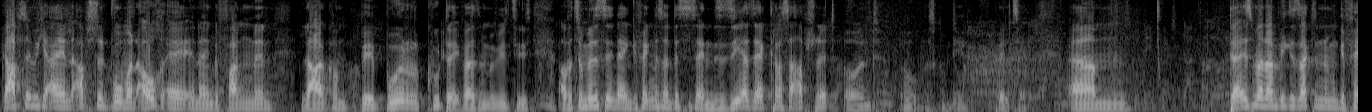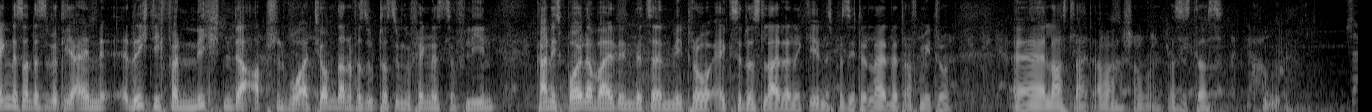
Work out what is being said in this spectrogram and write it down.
Gab es nämlich einen Abschnitt, wo man auch äh, in ein Gefangenenlager kommt, Beburkuta, ich weiß nicht mehr, wie es hieß. Aber zumindest in ein Gefängnis und das ist ein sehr, sehr krasser Abschnitt. Und, oh, was kommt hier? Pilze. Ähm, da ist man dann, wie gesagt, in einem Gefängnis und das ist wirklich ein richtig vernichtender Abschnitt, wo Artyom dann versucht aus dem Gefängnis zu fliehen. Kann ich spoilern, weil den wird es ja in Metro Exodus leider nicht geben. Das passiert ja leider nicht auf Metro äh, Last Light. Aber schau mal, was ist das? Cool. Er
